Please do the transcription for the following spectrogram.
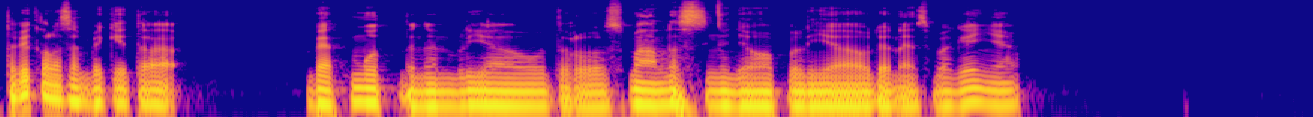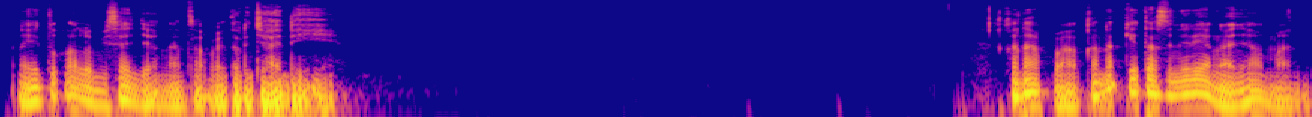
Tapi kalau sampai kita bad mood dengan beliau terus males ngejawab beliau dan lain sebagainya Nah itu kalau bisa jangan sampai terjadi. Kenapa? Karena kita sendiri yang gak nyaman.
